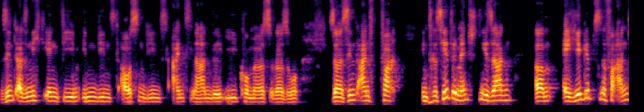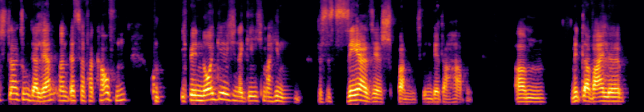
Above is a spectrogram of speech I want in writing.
sind also nicht irgendwie im Innendienst, Außendienst, Einzelhandel, E-Commerce oder so, sondern sind einfach interessierte Menschen, die sagen, ähm, ey, hier gibt es eine Veranstaltung, da lernt man besser verkaufen und ich bin neugierig und da gehe ich mal hin. Das ist sehr, sehr spannend, wen wir da haben. Ähm, mittlerweile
